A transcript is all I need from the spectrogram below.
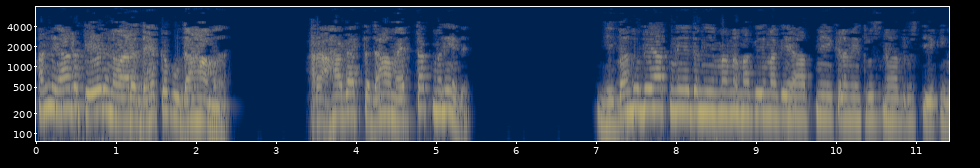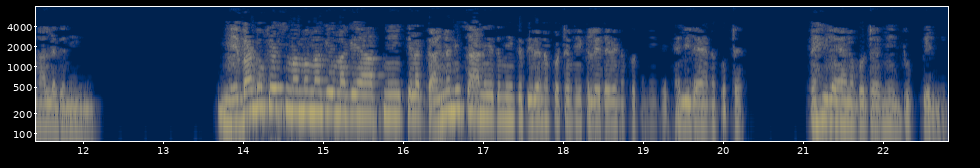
අන්න යාට තේරෙනවා අර දැකපු දහම අර අහගත්ත දහම ඇත්තක්ම නේද? නිබඳු දෙයක් නේද මේ මම මගේ මගේ ආත්මය කියලා මේ තෘෂ්ණා දෘෂ්ටියකින් අල්ලගෙන ඉන්නේ. මෙබඳු කෙස් මම මගේ මගේ ආත්මය කියලා ගන්න නිසා නේද මේක දිරනකොට මේක ලෙඩ වෙනකොට මේක හැලිලා යනකොට පැහිලා යනකොට මේ දුක් වෙන්නේ.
